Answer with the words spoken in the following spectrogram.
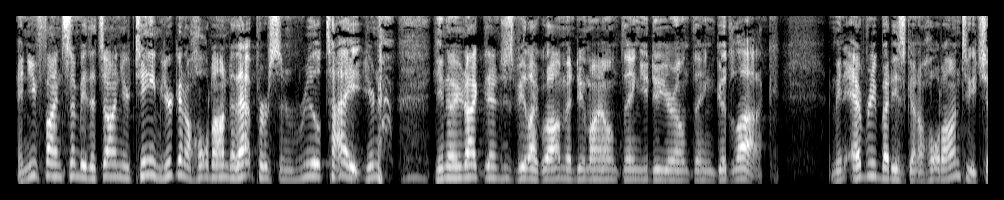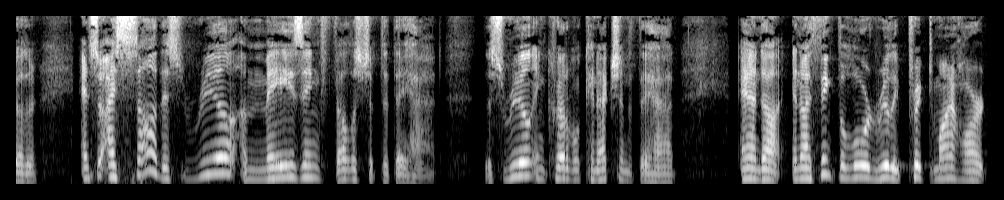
and you find somebody that's on your team, you're going to hold on to that person real tight. You're not, you know, you're not going to just be like, well, I'm going to do my own thing. You do your own thing. Good luck. I mean, everybody's going to hold on to each other. And so I saw this real amazing fellowship that they had, this real incredible connection that they had. And, uh, and I think the Lord really pricked my heart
